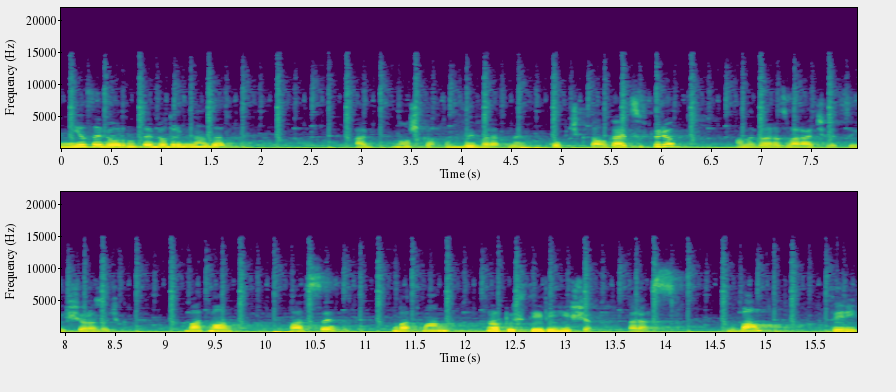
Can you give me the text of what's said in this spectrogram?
Не завернутая бедрами назад, а ножка выворотная. Копчик толкается вперед, а нога разворачивается еще разочек. Батман, пассе, батман, опустили еще. Раз, два, три,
